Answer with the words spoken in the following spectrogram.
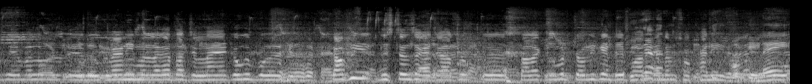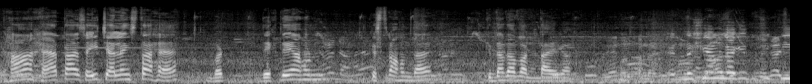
ਮਤਲਬ ਇਹ ਰੁਕਣਾ ਨਹੀਂ ਮਤਲਬ ਲਗਾਤਾਰ ਚੱਲਣਾ ਹੈ ਕਿਉਂਕਿ ਬ- ਕਾਫੀ ਡਿਸਟੈਂਸ ਹੈ 417 ਕਿਲੋਮੀਟਰ 24 ਘੰਟੇ ਪਾਰ ਕਰਨਾ ਵੀ ਸੌਖਾ ਨਹੀਂ ਹੈ। ਨਹੀਂ ਹਾਂ ਹੈ ਤਾਂ ਸਹੀ ਚੈਲੰਜ ਤਾਂ ਹੈ ਬਟ ਦੇਖਦੇ ਹਾਂ ਹੁਣ ਕਿਸ ਤਰ੍ਹਾਂ ਹੁੰਦਾ ਹੈ ਕਿਦਾਂ ਦਾ ਵਕਤ ਆਏਗਾ। ਨਸ਼ਿਆਂ ਨੂੰ ਲੈ ਕੇ ਤੁਸੀਂ ਕੀ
